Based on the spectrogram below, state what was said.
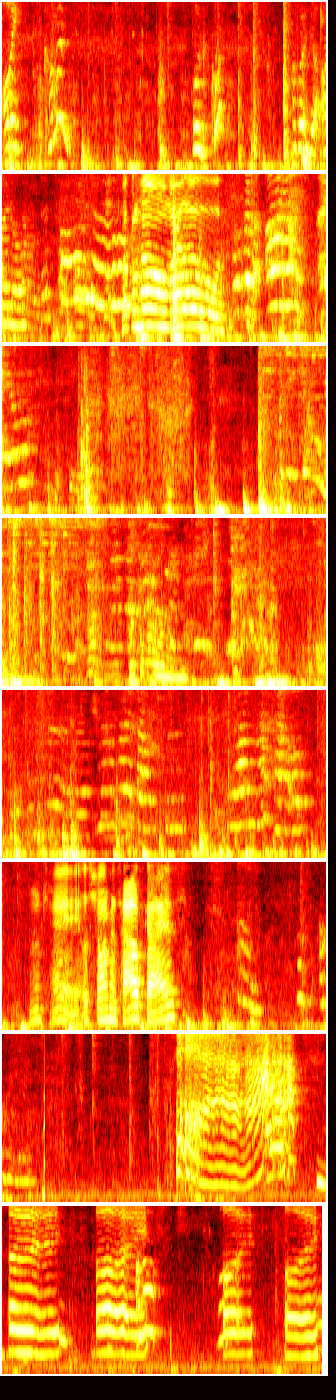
Ollie, come on. Oh, come. I'm gonna get Arlo. Arlo. Welcome home. Look Arlo. Okay, let's show him his house, guys. Hi. Hi. Hi. Hi.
